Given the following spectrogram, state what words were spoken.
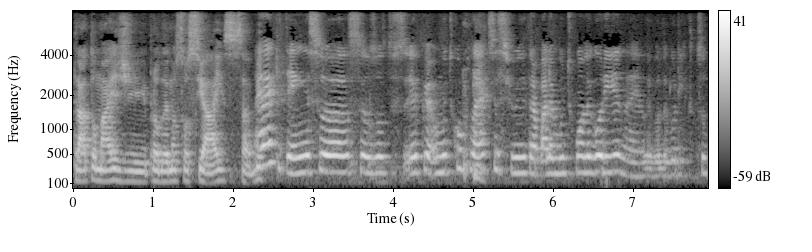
tratam mais de problemas sociais, sabe? É, que tem sua, seus outros. É é muito complexo esse filme, ele trabalha muito com alegoria, né? Alegoria que tu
